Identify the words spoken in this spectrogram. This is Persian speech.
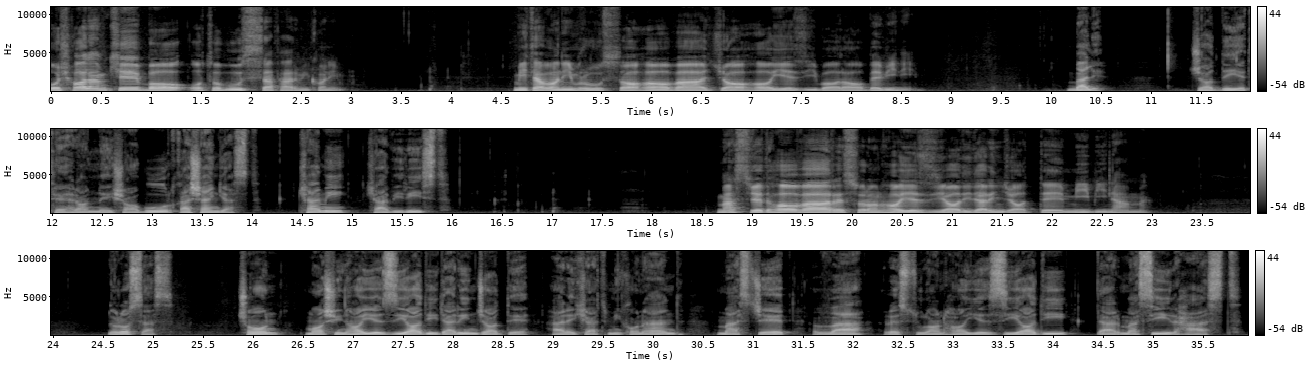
خوشحالم که با اتوبوس سفر می کنیم می توانیم روستاها و جاهای زیبا را ببینیم. بله جاده تهران نیشابور قشنگ است. کمی کویری است. مسجدها و رستورانهای زیادی در این جاده می بینم درست است. چون ماشین های زیادی در این جاده حرکت می کنند مسجد و رستوران های زیادی در مسیر هست.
